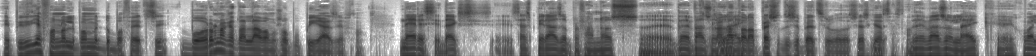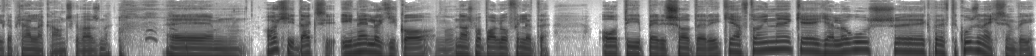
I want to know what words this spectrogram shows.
επειδή διαφωνώ λοιπόν με την τοποθέτηση, μπορώ να καταλάβω όμως από πού πηγάζει αυτό. Ναι, ρε, εσύ, εντάξει. Σας πειράζω προφανώς. Δεν βάζω Καλά, like. τώρα πες ότι είσαι υπέρ τη εργοδοσία και άστα αυτά. Δεν βάζω like. Έχω βάλει κάποια άλλα accounts και βάζουν. ε, όχι, εντάξει. Είναι λογικό, Ναι. να σου πω που άλλο οφείλεται, ότι οι περισσότεροι, και αυτό είναι και για λόγους εκπαιδευτικούς δεν έχει συμβεί,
